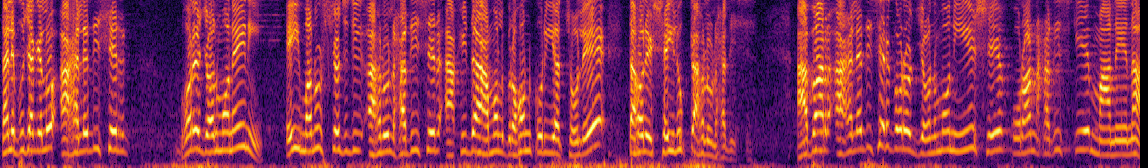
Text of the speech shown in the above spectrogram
তাহলে বোঝা গেল, আহলেদিসের ঘরে জন্ম নেয়নি। এই মানুষটা যদি আহলুল হাদিসের আকিদা আমল গ্রহণ করিয়া চলে, তাহলে সেই লোকটা আহলুল হাদিস। আবার আহলাদিসের ঘরে জন্ম নিয়ে সে কোরআন হাদিসকে মানে না।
